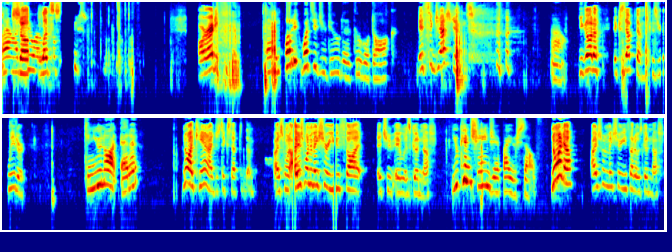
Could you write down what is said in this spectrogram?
I heard you. Well, let's So let's alrighty. And what did, what did you do to Google Doc? It's suggestions. Oh. you gotta accept them because you're the leader. Can you not edit? No, I can't. I just accepted them. I just want. I just want to make sure you thought it should. It was good enough. You can change it by yourself. No, I know. I just want to make sure you thought it was good enough.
